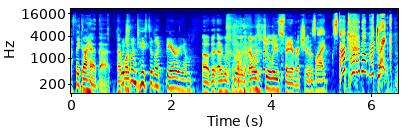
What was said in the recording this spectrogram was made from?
I think I had that. That Which was, one tasted like barium? Oh, that, that was Julie, that was Julie's favorite. She was like, "Stop talking about my drink."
